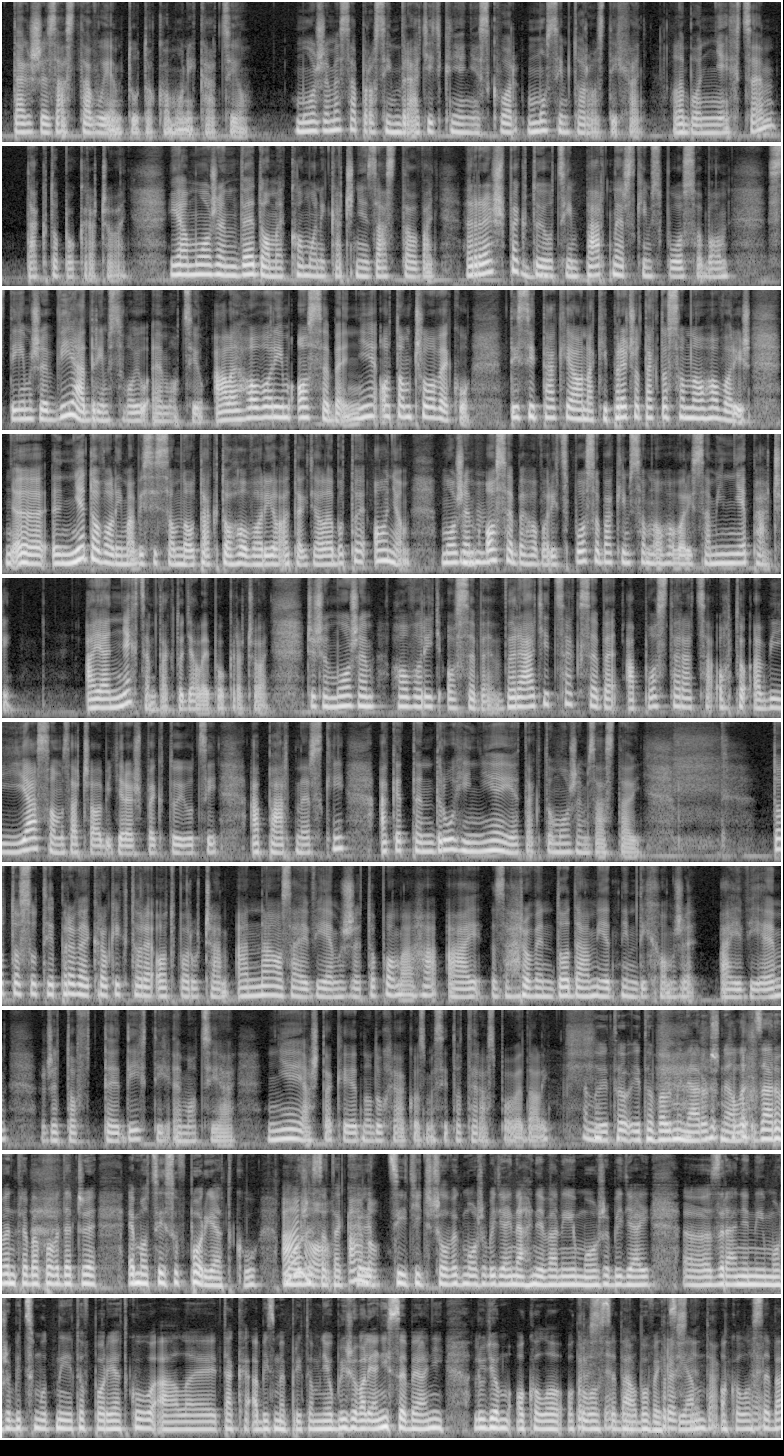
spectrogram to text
Takže zastavujem túto komunikáciu. Môžeme sa prosím vrátiť k nej neskôr, musím to rozdýchať, lebo nechcem takto pokračovať. Ja môžem vedome komunikačne zastavovať rešpektujúcim partnerským spôsobom s tým, že vyjadrím svoju emociu, ale hovorím o sebe, nie o tom človeku. Ty si taký a onaký, prečo takto so mnou hovoríš? E, nedovolím, aby si so mnou takto hovoril a tak ďalej, lebo to je o ňom. Môžem mm-hmm. o sebe hovoriť. Spôsob, akým so mnou hovorí, sa mi nepáči a ja nechcem takto ďalej pokračovať. Čiže môžem hovoriť o sebe, vrátiť sa k sebe a postarať sa o to, aby ja som začal byť rešpektujúci a partnerský a keď ten druhý nie je, tak to môžem zastaviť. Toto sú tie prvé kroky, ktoré odporúčam a naozaj viem, že to pomáha aj zároveň dodám jedným dychom, že aj viem, že to vtedy v tých emóciách nie je až také jednoduché, ako sme si to teraz povedali. Áno, je to, je to veľmi náročné, ale zároveň treba povedať, že emócie sú v poriadku. Môže áno, sa tak áno. cítiť, človek môže byť aj nahnevaný, môže byť aj eh, zranený, môže byť smutný, je to v poriadku, ale tak, aby sme pritom neubližovali ani sebe, ani ľuďom okolo, okolo seba, tak, alebo veciam okolo hej. seba.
